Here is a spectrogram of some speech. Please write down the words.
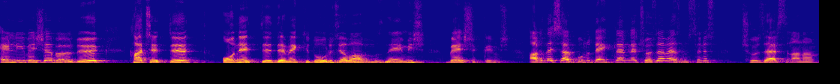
55'e böldük. Kaç etti? 10 etti. Demek ki doğru cevabımız neymiş? B şıkkıymış. Arkadaşlar bunu denklemle çözemez misiniz? Çözersin anam.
